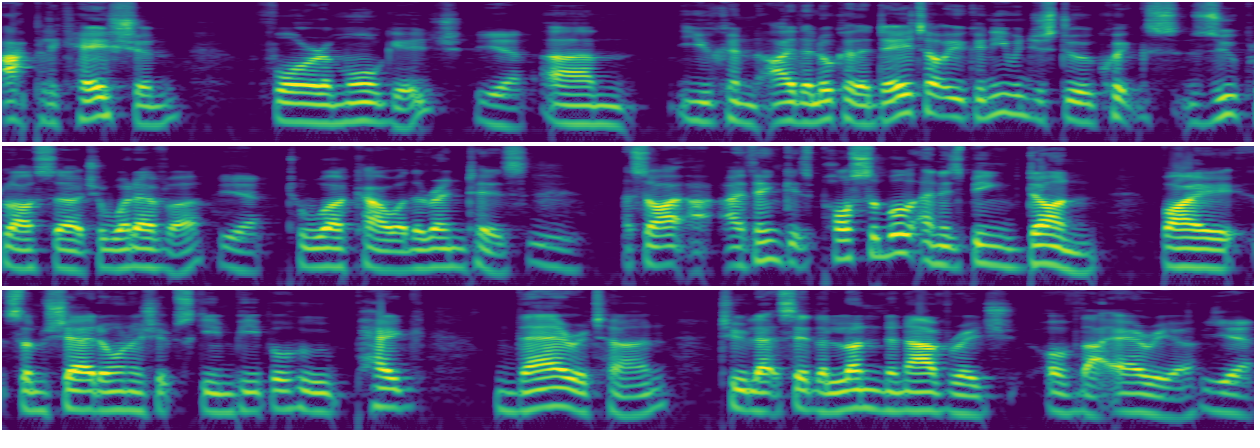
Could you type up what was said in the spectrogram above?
application for a mortgage. Yeah. Um, you can either look at the data or you can even just do a quick Zoopla search or whatever Yeah. to work out what the rent is. Hmm. So I, I think it's possible and it's being done by some shared ownership scheme people who peg their return to let's say the London average of that area, Yeah.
